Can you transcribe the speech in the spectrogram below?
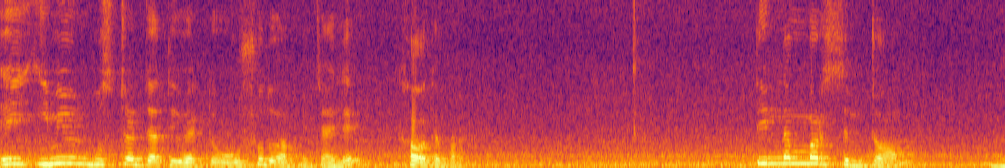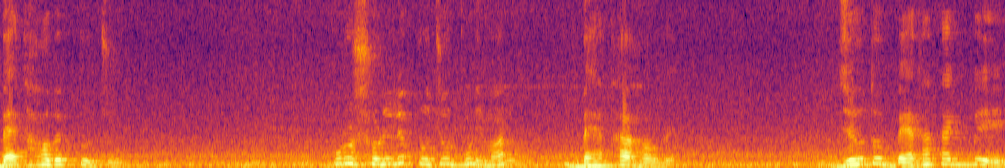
এই ইমিউন বুস্টার জাতীয় একটা ঔষধও আপনি চাইলে খাওয়াতে পারেন। তিন নম্বর সিমটম ব্যথা হবে প্রচুর। পুরো শরীরে প্রচুর পরিমাণ ব্যথা হবে। যেহেতু ব্যথা থাকবে,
